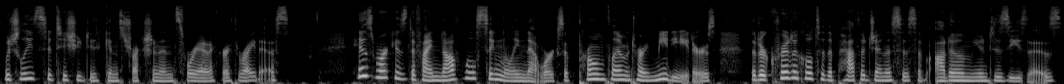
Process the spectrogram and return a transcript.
which leads to tissue deconstruction in psoriatic arthritis. His work has defined novel signaling networks of pro inflammatory mediators that are critical to the pathogenesis of autoimmune diseases.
